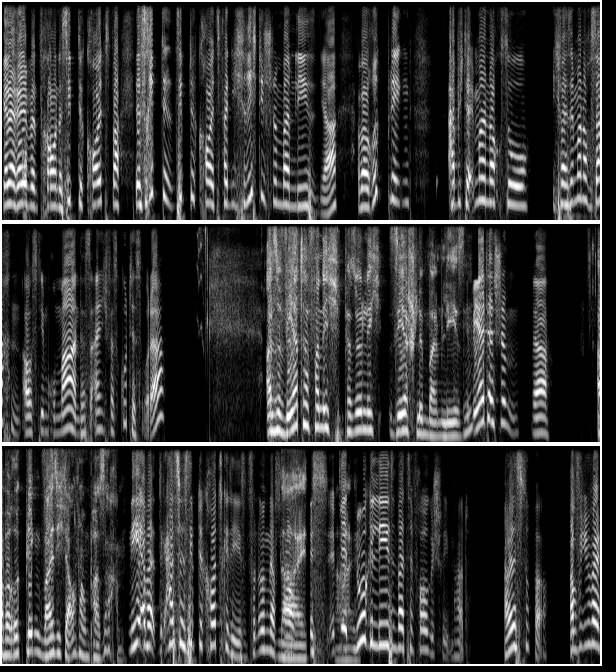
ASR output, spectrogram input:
Generell, wenn Frauen das siebte Kreuz war. Das siebte, siebte Kreuz fand ich richtig schlimm beim Lesen, ja. Aber rückblickend habe ich da immer noch so. Ich weiß immer noch Sachen aus dem Roman. Das ist eigentlich was Gutes, oder? Also Werther fand ich persönlich sehr schlimm beim Lesen, Wer hat das schlimm? Ja. Aber rückblickend weiß ich da auch noch ein paar Sachen. Nee, aber hast du das siebte Kreuz gelesen von irgendeiner Frau? Nein, Es wird nur gelesen, weil es eine Frau geschrieben hat. Aber das ist super. Aber auf jeden Fall,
